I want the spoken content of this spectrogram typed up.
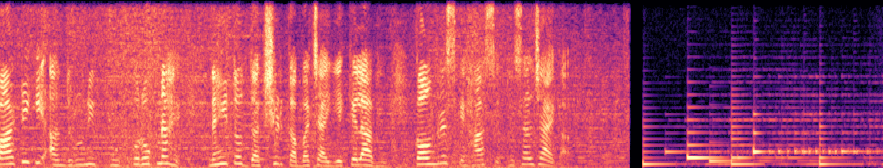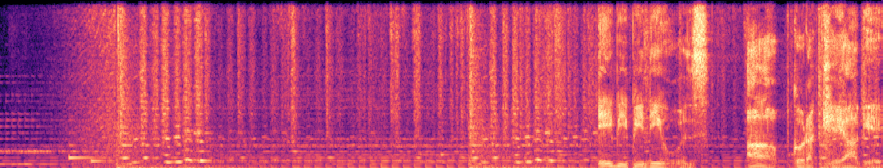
पार्टी की अंदरूनी फूट को रोकना है, नहीं तो दक्षिण का बचा ये किला भी, कांग्रेस के हाथ से फिसल जाएगा। एबीपी न्यूज़ आपको रखे आगे।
